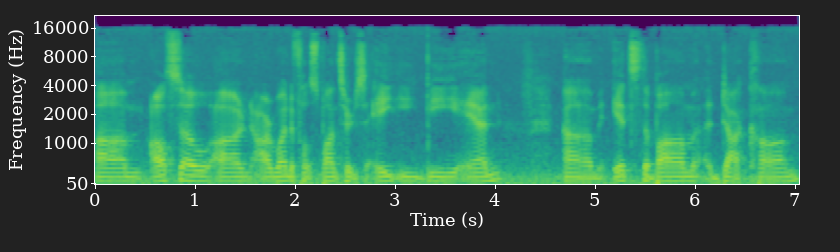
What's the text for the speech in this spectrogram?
Um, also, our, our wonderful sponsors, AEBN, um, It's the Bomb.com.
